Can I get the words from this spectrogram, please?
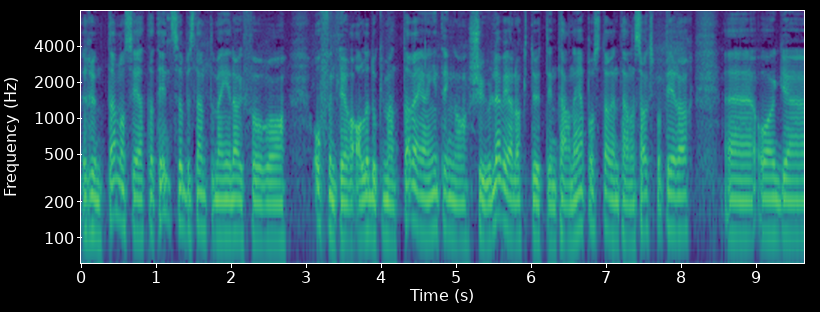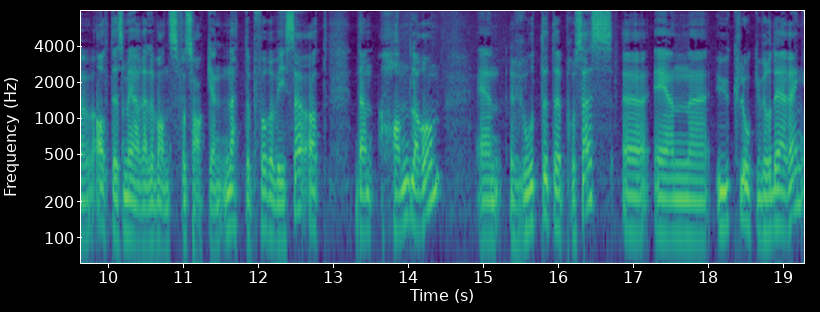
rundt den, også i ettertid, så bestemte meg i dag for å offentliggjøre alle dokumenter. Jeg har ingenting å skjule. Vi har lagt ut interne e-poster, interne sakspapirer og alt det som er relevans for saken. Nettopp for å vise at den handler om en rotete prosess, eh, en eh, uklok vurdering,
